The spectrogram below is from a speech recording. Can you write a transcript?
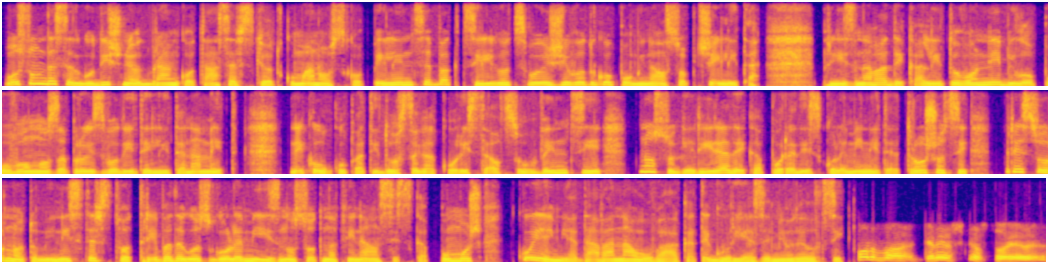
80 годишниот Бранко Тасевски од Кумановско Пелинце пак целиот свој живот го поминал со пчелите. Признава дека летово не било поволно за производителите на мед. Неколку пати досега користел субвенции, но сугерира дека поради зголемените трошоци, ресорното министерство треба да го зголеми износот на финансиска помош која им ја дава на оваа категорија земјоделци. Прва грешка што е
